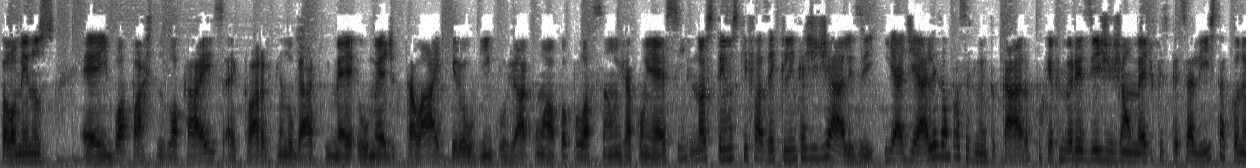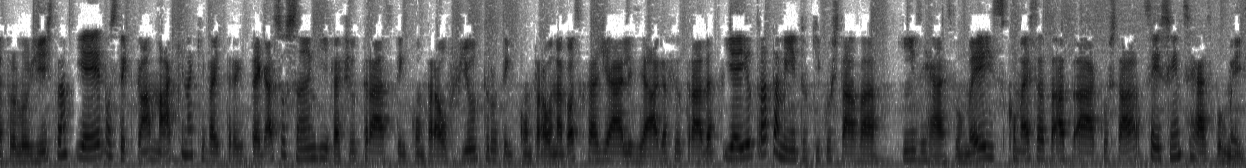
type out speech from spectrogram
pelo menos é, em boa parte dos locais, é claro que tem lugar que o médico está lá e criou o vínculo já com a população, já conhece, nós temos que fazer clínicas de diálise. E a diálise é um procedimento caro, porque primeiro exige já um médico especialista, nefrologista, e aí você tem que ter uma máquina que vai pegar seu sangue, vai filtrar, você tem que comprar o filtro, tem que comprar o negócio que faz diálise, a água filtrada. E aí o tratamento que custava 15 reais por mês começa a, a, custar 600 reais por mês.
